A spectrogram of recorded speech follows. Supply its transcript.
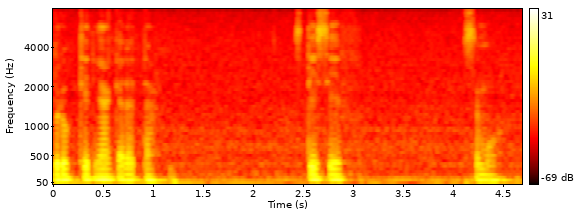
broken yang akan datang. Stay safe semua.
